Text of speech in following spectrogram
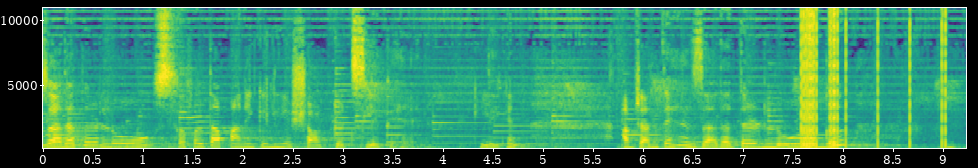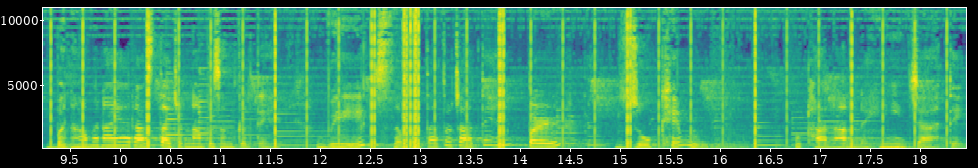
ज़्यादातर लोग सफलता पाने के लिए शॉर्टकट्स लेते हैं। लेकिन आप जानते हैं, ज़्यादातर लोग बना बनाया रास्ता चुनना पसंद करते हैं। वे सफलता तो चाहते हैं, पर जोखिम उठाना नहीं चाहते।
